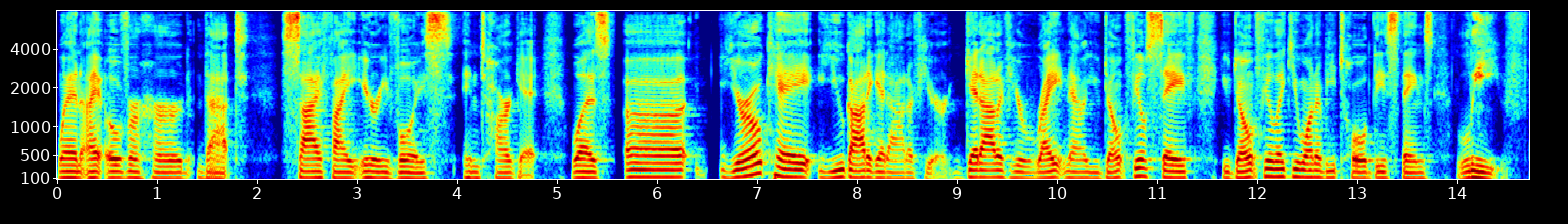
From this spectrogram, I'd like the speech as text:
when I overheard that sci-fi eerie voice in Target was, uh, you're okay. You got to get out of here. Get out of here right now. You don't feel safe. You don't feel like you want to be told these things. Leave.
